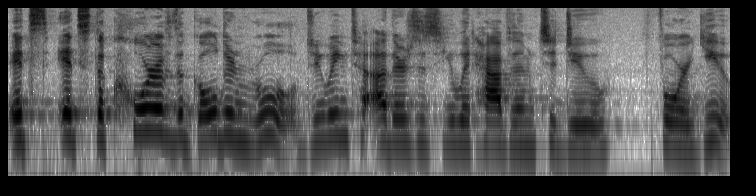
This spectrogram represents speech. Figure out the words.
it's, it's the core of the golden rule doing to others as you would have them to do for you.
